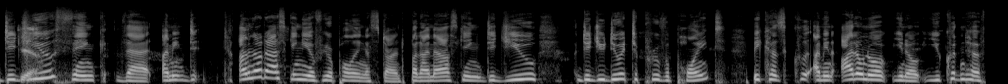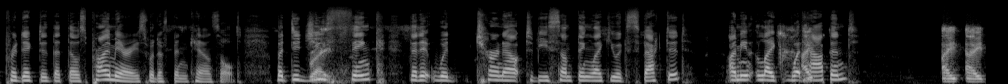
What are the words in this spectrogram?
did Yeah. you think that? I mean, di I'm not asking you if you're pulling a stunt, but I'm asking: did you did you do it to prove a point? Because I mean, I don't know. You know, you couldn't have predicted that those primaries would have been canceled. But did you Right. think that it would turn out to be something like you expected? I mean, like what I- happened? I, I,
